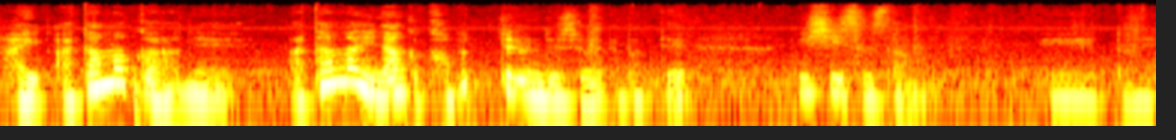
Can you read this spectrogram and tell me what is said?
はい。頭からね頭になんかかぶってるんですよ。ね待って。イシスさん。えー、っとね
